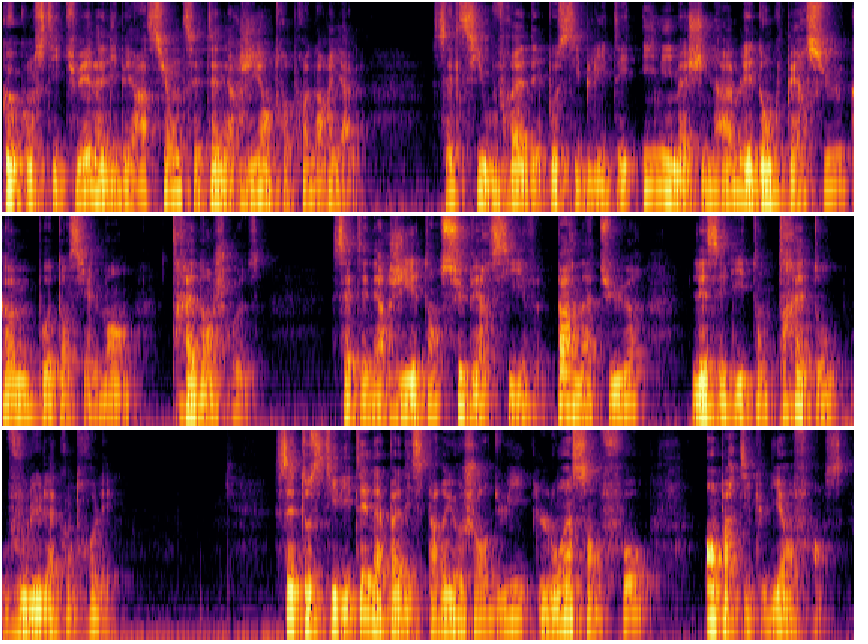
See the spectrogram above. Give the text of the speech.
que constituait la libération de cette énergie entrepreneuriale. Celle-ci ouvrait des possibilités inimaginables et donc perçue comme potentiellement très dangereuse. Cette énergie étant subversive par nature, les élites ont très tôt voulu la contrôler. Cette hostilité n'a pas disparu aujourd'hui, loin s'en faut, en particulier en France.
